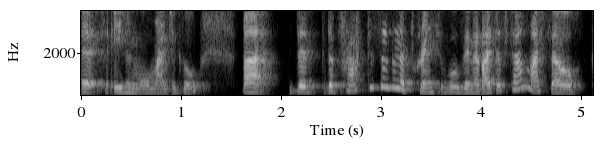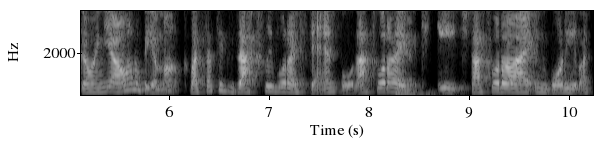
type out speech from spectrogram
it even more magical. But the the practices and the principles in it, I just found myself going, yeah, I want to be a monk. Like that's exactly what I stand for. That's what I teach. That's what I embody. Like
